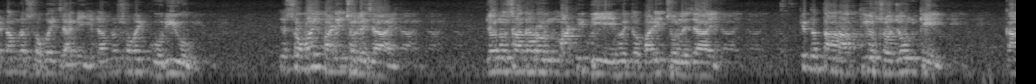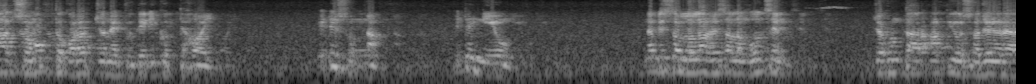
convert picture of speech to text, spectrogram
এটা আমরা সবাই জানি, এটা আমরা সবাই করিও, যে সবাই বাড়ি চলে যায়, জনসাধারণ মাটি দিয়ে হয়তো বাড়ি চলে যায়, কিন্তু তার আত্মীয় স্বজনকে কাজ সমাপ্ত করার জন্য একটু দেরি করতে হয়। এটাই শুনলাম এটাই নিয়ম। নবী আলাইহি সাল্লাম বলছেন যখন তার আত্মীয় স্বজনেরা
